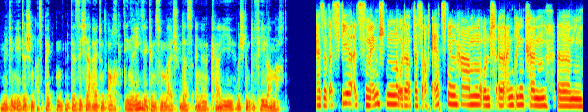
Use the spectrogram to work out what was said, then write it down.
mit den ethischen Aspekten, mit der Sicherheit und auch den Risiken zum Beispiel, dass eine KI bestimmte Fehler macht? Also was wir als Menschen oder was auch Ärztinnen haben und äh, einbringen können, ähm,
